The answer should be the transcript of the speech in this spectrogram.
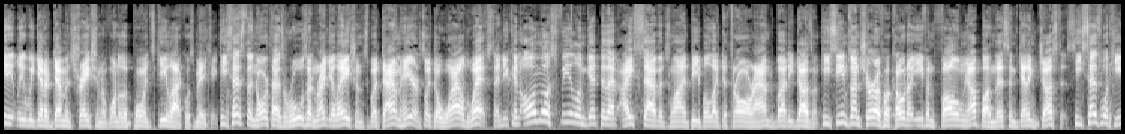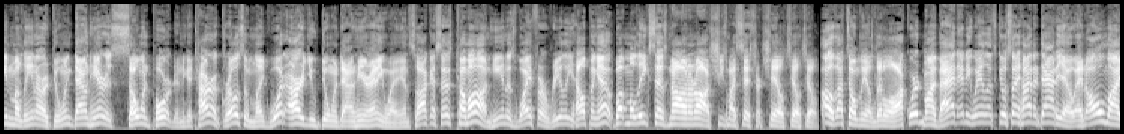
Immediately, we get a demonstration of one of the points Gilak was making. He says the North has rules and regulations, but down here, it's like the Wild West, and you can almost feel him get to that Ice Savage line people like to throw around, but he doesn't. He seems unsure of Hakoda even following up on this and getting justice. He says what he and Malina are doing down here is so important, and Katara grills him like, what are you doing down here anyway? And Sokka says, come on, he and his wife are really helping out. But Maliq says, no, no, no, she's my sister, chill, chill, chill. Oh, that's only a little awkward, my bad. Anyway, let's go say hi to Daddy-O. And oh my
